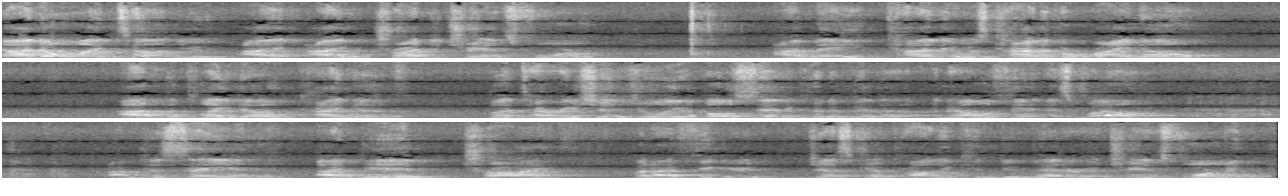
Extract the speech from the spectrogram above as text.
Now, I don't mind telling you, I, I tried to transform. I made kind of, it was kind of a rhino out of the Play Doh, kind of. But Tyresha and Julia both said it could have been a, an elephant as well. I'm just saying, I did try but I figured Jessica probably can do better at transforming.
